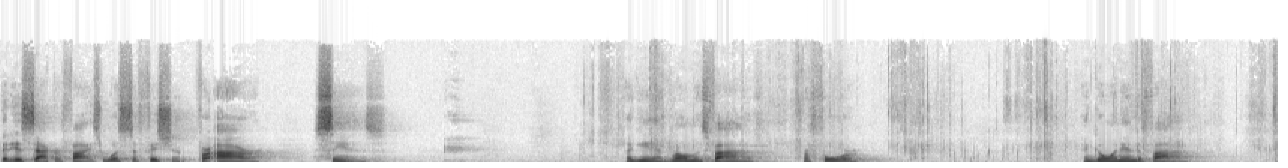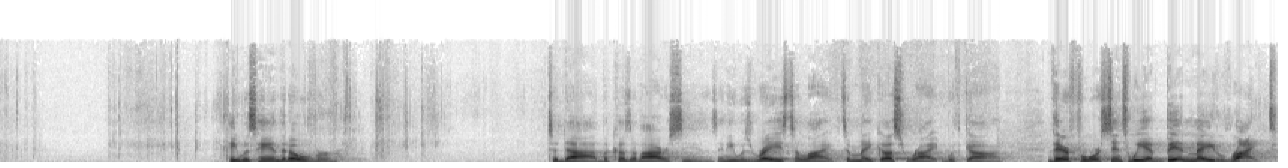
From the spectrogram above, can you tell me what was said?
that his sacrifice was sufficient for our sins. Again, Romans 5 or 4 and going into 5. He was handed over to die because of our sins, and he was raised to life to make us right with God. Therefore, since we have been made right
